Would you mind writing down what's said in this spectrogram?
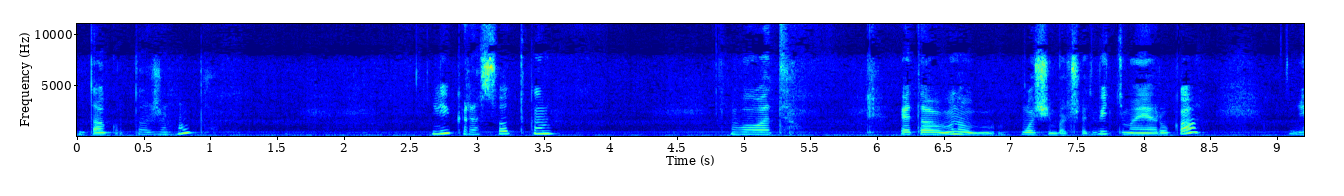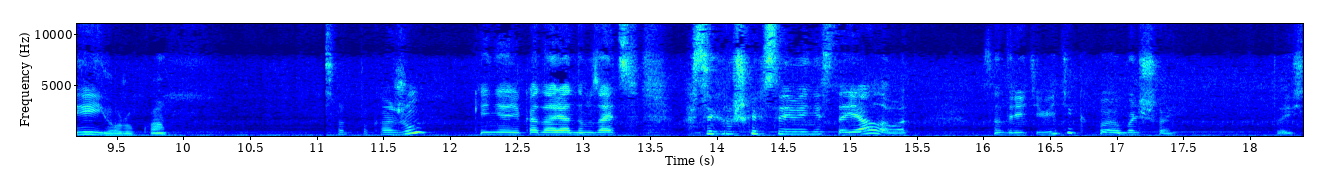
Вот так вот тоже. Оп. И красотка. Вот. Это, ну, очень большой. Видите, моя рука и ее рука. Вот покажу. Я никогда рядом зайц с игрушками своими не стояла. Вот, смотрите, видите, какой большой? То есть,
